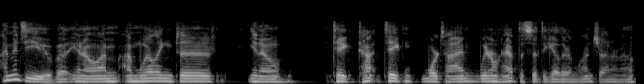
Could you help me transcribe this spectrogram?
I'm into you, but you know, I'm I'm willing to you know take take more time. We don't have to sit together and lunch. I don't know.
